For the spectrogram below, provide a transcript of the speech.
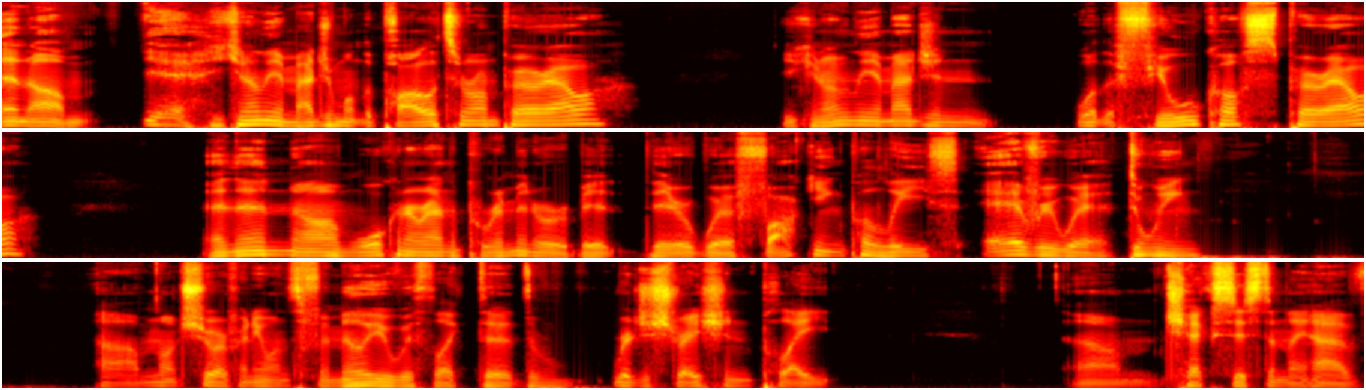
And um yeah, you can only imagine what the pilots are on per hour. You can only imagine what the fuel costs per hour. And then um, walking around the perimeter a bit, there were fucking police everywhere doing. Uh, I'm not sure if anyone's familiar with like the the registration plate um, check system they have,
